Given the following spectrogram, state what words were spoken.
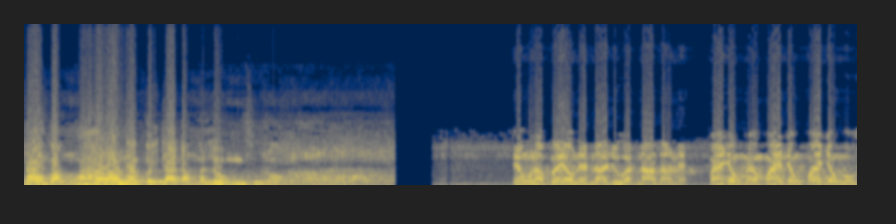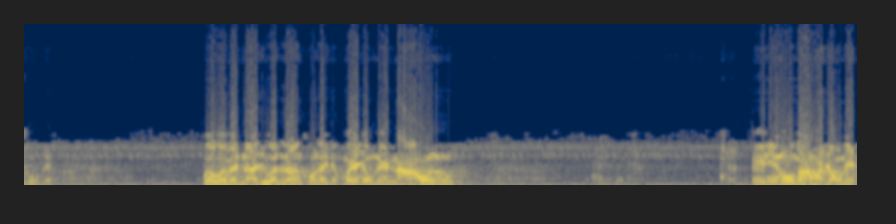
ကိုင်းกว่าငါးတော့နဲ့ပိတ်တာတောင်မလုံဘူးဆိုတော့အင်းကလည်းပဲရောက်တဲ့နှာကျိုးကနှာတန်နဲ့ပန်းကျုံနဲ့ပန်းကျုံပန်းကျုံလို့ဆိုတယ်ပွဲဝဲမဲ့နှာကျိုးကလှမ်းခေါ်လိုက်တယ်ပန်းကျုံနဲ့နာအောင်လို့အင်းင်းတို့ကမကြောင်နဲ့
